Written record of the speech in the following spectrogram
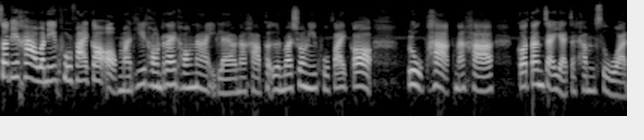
สวัสดีค่ะ วันนี้ครูฝ้ายก็ออกมาที่ท้องไร่ท้องนาอีกแล้วนะคะเผอิญว่าช่วงนี้ครูฝ้ายก็ปลูกผักนะคะ ก็ตั้งใจอยากจะทำสวน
